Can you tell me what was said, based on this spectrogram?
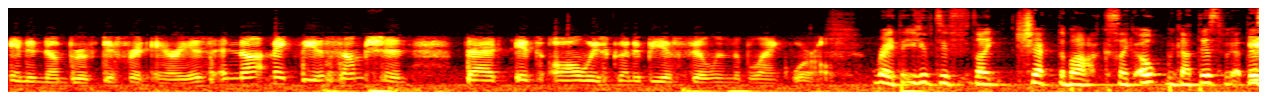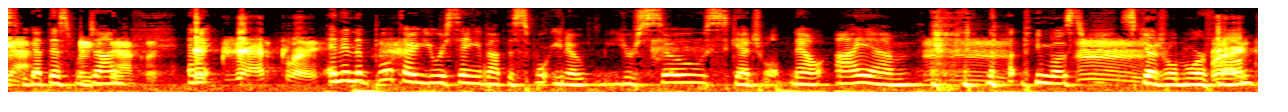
in a number of different areas and not make the assumption that it's always going to be a fill in the blank world. right, that you have to like check the box, like, oh, we got this, we got this, Yeah, we got this, we're exactly. done. And I, Exactly. And in the book, you were saying about the sport, you know, you're so scheduled. Now, I am not the most scheduled morph mom. Right.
